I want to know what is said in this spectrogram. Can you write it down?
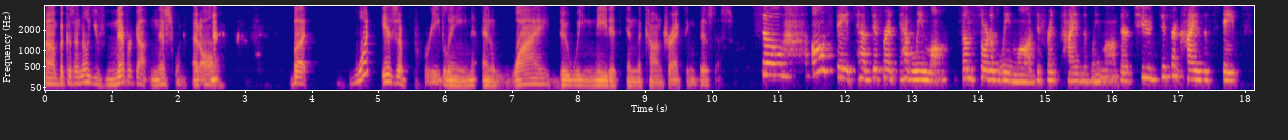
uh, because I know you've never gotten this one at all. but what is a pre lien and why do we need it in the contracting business? So all states have different have lien law, some sort of lien law, different kinds of lien law. There are two different kinds of states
